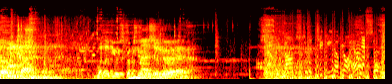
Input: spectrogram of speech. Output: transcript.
Double time. One of your structures is under attack. Of your health? Absolutely.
